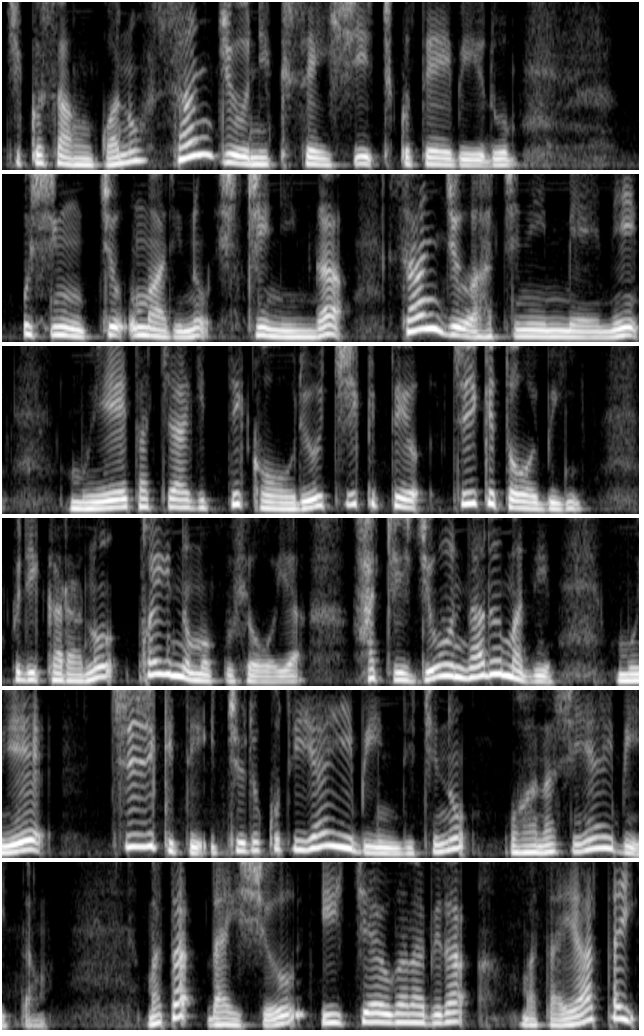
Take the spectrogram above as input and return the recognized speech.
畜産科の32期生し畜定ビール牛んちゅ生まれの7人が38人目に無営立ち上げて交流地域て地域とびん。振りからの会の目標や80なるまで無営地域て一ることやいびんりちのお話やいびいたん。また来週いいちゃうがなびらまたやたい。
